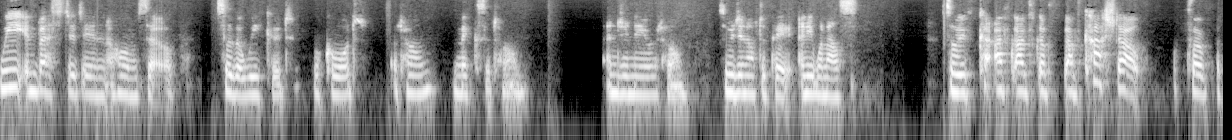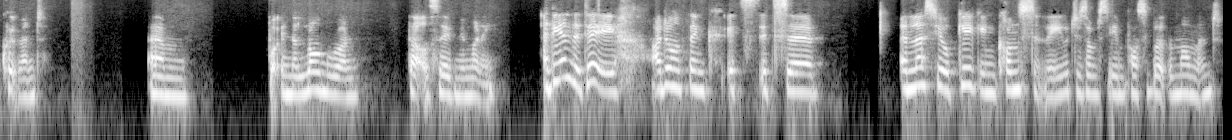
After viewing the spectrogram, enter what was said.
We invested in a home setup so that we could record at home, mix at home, engineer at home, so we didn't have to pay anyone else. So we've I've I've, I've, I've cashed out for equipment. Um, but in the long run, that'll save me money. At the end of the day, I don't think it's it's uh, unless you're gigging constantly, which is obviously impossible at the moment,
